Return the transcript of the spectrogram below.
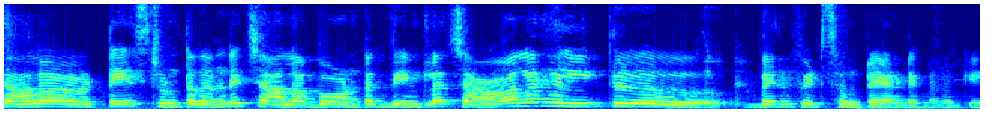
చాలా టేస్ట్ ఉంటుందండి. చాలా బాగుంటుంది. దీంట్లో చాలా హెల్త్ బెనిఫిట్స్ ఉంటాయండి మనకి.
